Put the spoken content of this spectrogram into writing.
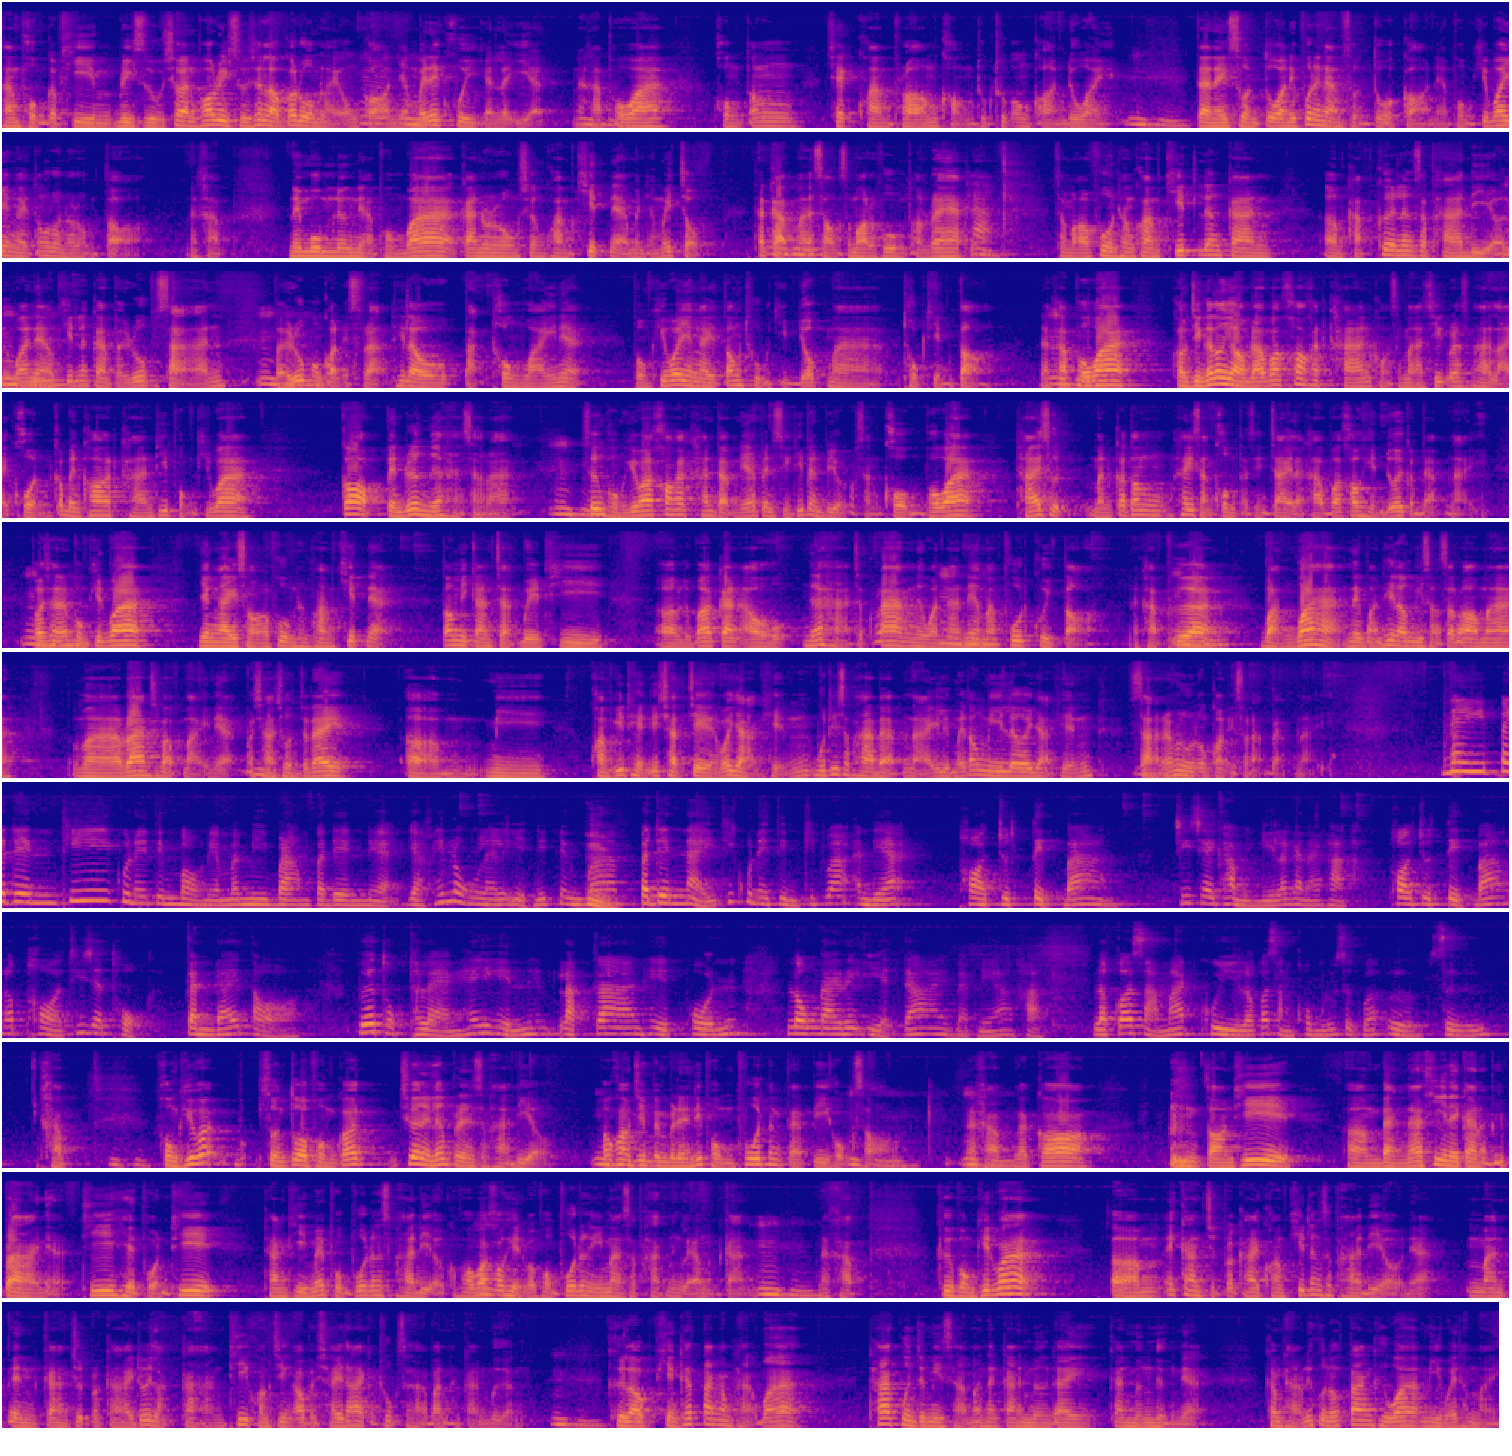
ทางผมกับทีม resolution เพราะ resolution เราก็รวมหลายองค์กรอืมยังไม่ได้คุยกันละเอียดนะครับอืมเพราะว่าคงต้องเช็คความพร้อมของทุก ๆ องค์กรด้วยอืมแต่ในส่วนตัวนี่พูดในนามส่วนตัวก่อนเนี่ยผมคิดว่ายังไงต้องรณรงค์ต่อนะครับในมุมหนึงเนี่ยผมว่าการรณรงค์เชิงความคิดเนี่ยมันยังไม่จบ ถ้ากลับมาสองสมรภูมิตอนแรกเนี่ยค่ะสมรภูมิทางความคิดเรื่องการเอิ่มขับเคลื่อนเรื่องสภาเดี่ยว หรือว่าอือฮึแนวคิดเรื่องการไปฏิรูปศาลอือฮึไปฏิรูปองค์กรอิสระที่เราปักธงไว้เนี่ยผมคิดว่ายังไงต้องถูกหยิบยกมาถกเถียงต่อนะครับอือฮึเพราะว่าความจริงก็ต้องยอมรับว่าข้อคัดค้านของสมาชิกรัฐสภาหลายคน ก็เป็นข้อคัดค้านที่ผมคิดว่าก็เป็นเรื่องเนื้อหาสาระ ซึ่งผมคิดว่าข้อคัดค้านแบบนี้เป็นสิ่งที่เป็นประโยชน์กับสังคม เพราะว่าท้ายสุดมันก็ต้องให้สังคมตัดสินใจแหละครับว่าเขาเห็นด้วยกับแบบไหน เพราะฉะนั้นผมคิดว่ายังไงสองภูมิทางความคิดเนี่ยต้องมีการจัดเวที หรือว่าการเอาเนื้อหาจากร่างในวันนั้นเนี่ยมาพูดคุยต่อนะครับเพื่อหวังว่าในวันที่เรามีสสรมามาร่างฉบับใหม่เนี่ยประชาชนจะได้มีความคิดเห็นที่ชัดเจน ว่าอยากเห็นวุฒิสภาแบบไหน หรือไม่ต้องมีเลยอยากเห็นสารรัฐมนูญองค์กรอิสระแบบไหน ในประเด็นที่คุณไอติมบอกเนี่ยมันมีบางประเด็นเนี่ยอยากให้ลงรายละเอียดนิดนึงว่าประเด็นไหนที่คุณไอติมคิดว่าอันเนี้ยพอจุดติดบ้างที่ใช้คำอย่างนี้แล้วกันนะคะ พอจุดติดบ้างแล้วพอที่จะถกกันได้ต่อเพื่อถกแถลงให้เห็นหลักการเหตุผลลงรายละเอียดได้แบบนี้ค่ะ แล้วก็สามารถคุยแล้วก็สังคมรู้สึกว่าเออซื้อครับผมคิดว่าส่วนตัวผมก็เชื่อในเรื่องประเด็นสภาเดียวเพราะความจริงเป็นประเด็นที่ผมพูดตั้งแต่ปี 62 นะครับ แล้วก็ตอนที่แบ่งหน้าที่ในการอภิปรายเนี่ยที่เหตุผลที่ทางทีมไม่ผมพูดเรื่องสภาเดียวก็เพราะว่าเขาเห็นว่าผมพูดเรื่องนี้มาสักพักหนึ่งแล้วเหมือนกันนะครับ คือผมคิดว่า ไอ้การจุดประกายความคิดเรื่องสภาเดียวเนี่ยมันเป็นการจุดประกายด้วยหลักการที่ความจริงเอาไปใช้ได้กับทุกสถาบันทางการเมือง คือเราเพียงแค่ตั้งคำถามว่า ถ้าคุณจะมีสถาบันทางการเมืองใดการเมืองหนึ่งเนี่ยคำถามที่คุณต้องตั้งคือว่ามีไว้ทำไม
